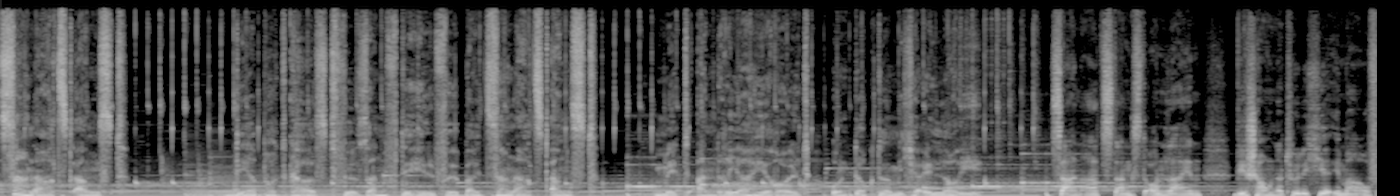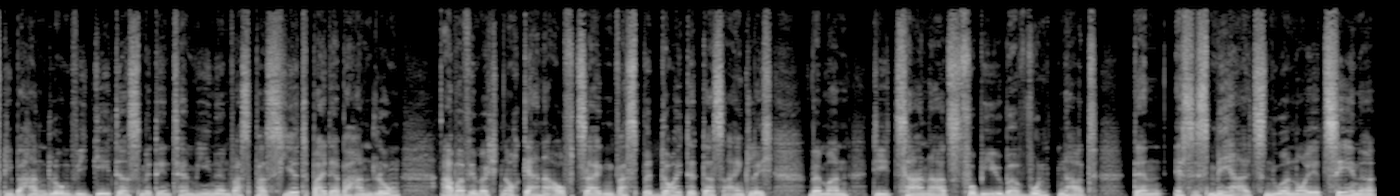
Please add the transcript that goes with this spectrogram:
Zahnarztangst. Der Podcast für sanfte Hilfe bei Zahnarztangst. Mit Andrea Herold und Dr. Michael Loi. Zahnarztangst online. Wir schauen natürlich hier immer auf die Behandlung. Wie geht das mit den Terminen? Was passiert bei der Behandlung? Aber wir möchten auch gerne aufzeigen, was bedeutet das eigentlich, wenn man die Zahnarztphobie überwunden hat? Denn es ist mehr als nur neue Zähne.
